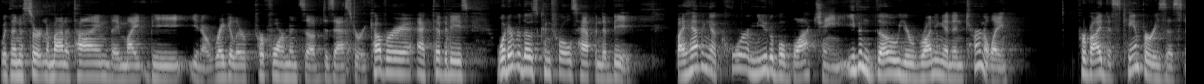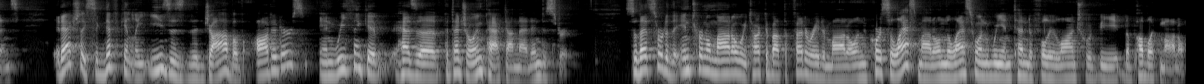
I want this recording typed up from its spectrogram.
within a certain amount of time. They might be, you know, regular performance of disaster recovery activities, whatever those controls happen to be. By having a core immutable blockchain, even though you're running it internally, provide this tamper resistance, it actually significantly eases the job of auditors, and we think it has a potential impact on that industry. So that's sort of the internal model. We talked about the federated model, and of course, the last model, and the last one we intend to fully launch would be the public model.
